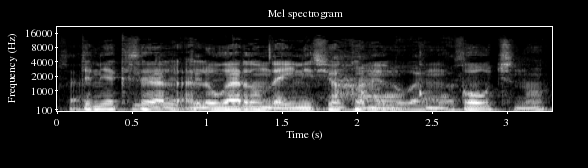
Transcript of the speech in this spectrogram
O sea, Tenía que ser al, que- lugar donde inició Ajá, como, lugar, como o sea. coach, ¿no?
